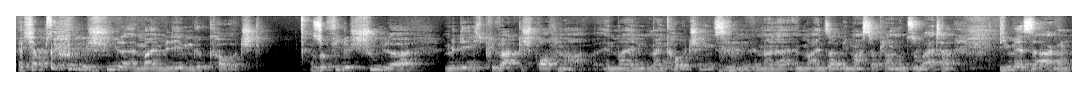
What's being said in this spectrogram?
Ich habe so viele Schüler in meinem Leben gecoacht so viele Schüler, mit denen ich privat gesprochen habe, in meinen, meinen Coachings, mhm. in, in meiner, im Einsabi Masterplan und so weiter, die mir sagen,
